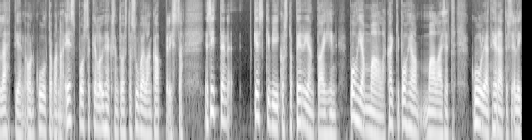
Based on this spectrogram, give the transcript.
lähtien on kuultavana Espoossa kello 19 Suvelan kappelissa. Ja sitten keskiviikosta perjantaihin Pohjanmaalla. Kaikki pohjanmaalaiset kuulijat herätys, eli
